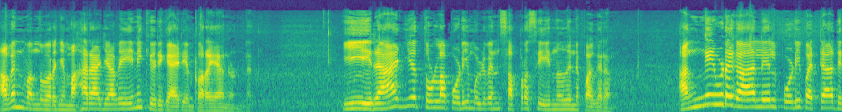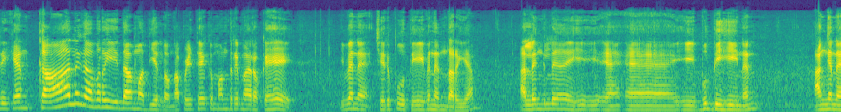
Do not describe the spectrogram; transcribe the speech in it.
അവൻ വന്നു പറഞ്ഞ് മഹാരാജാവെ എനിക്കൊരു കാര്യം പറയാനുണ്ട്. ഈ രാജ്യത്തുള്ള പൊടി മുഴുവൻ സപ്രസ് ചെയ്യുന്നതിന് പകരം അങ്ങയുടെ കാലിൽ പൊടി പറ്റാതിരിക്കാൻ കാൽ കവർ ചെയ്താൽ മതിയല്ലോ. അപ്പോഴത്തേക്ക് മന്ത്രിമാരൊക്കെ ഹേ ഇവന് ചെരുപ്പ് കുത്തി ഇവൻ എന്തറിയാം? അല്ലെങ്കിൽ ഈ ബുദ്ധിഹീനൻ അങ്ങനെ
